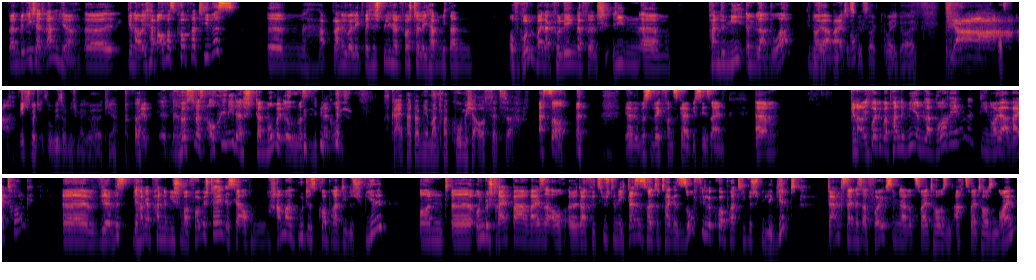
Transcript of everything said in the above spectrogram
dann bin ich ja dran hier. Äh, genau, ich habe auch was Kooperatives. Ähm, habe lange überlegt, welches Spiel ich heute vorstelle. Ich habe mich dann aufgrund meiner Kollegen dafür entschieden, ähm, Pandemie im Labor, die neue ich hab Erweiterung. Das gesagt, aber egal. Ja. Mich wird ja sowieso nicht mehr gehört hier. Äh, äh, hörst du das auch, René? Da, da murmelt irgendwas im Hintergrund. Skype hat bei mir manchmal komische Aussetzer. Ach so. Ja, wir müssen weg von Skype, ich sehe es ein. Ähm, genau, ich wollte über Pandemie im Labor reden, die neue Erweiterung. Äh, wir wisst, wir haben ja Pandemie schon mal vorgestellt, ist ja auch ein hammergutes kooperatives Spiel und äh, unbestreitbarerweise auch äh, dafür zuständig, dass es heutzutage so viele kooperative Spiele gibt, dank seines Erfolgs im Jahre 2008, 2009.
